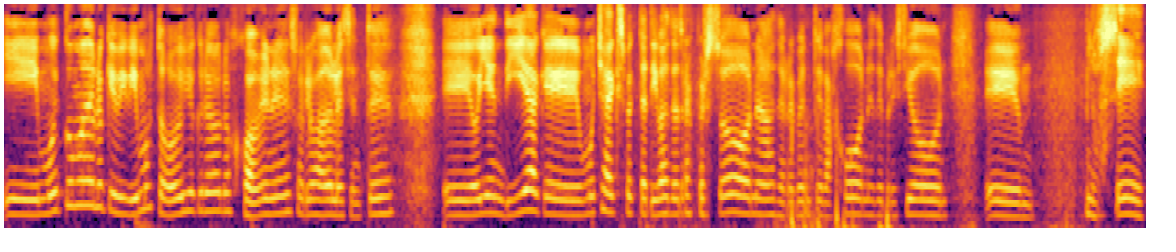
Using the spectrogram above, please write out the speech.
y muy como de lo que vivimos todos, yo creo, los jóvenes o los adolescentes eh, hoy en día, que muchas expectativas de otras personas, de repente bajones, depresión, eh, no sé,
